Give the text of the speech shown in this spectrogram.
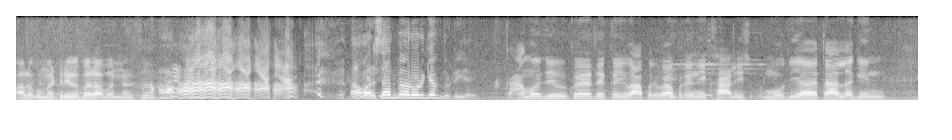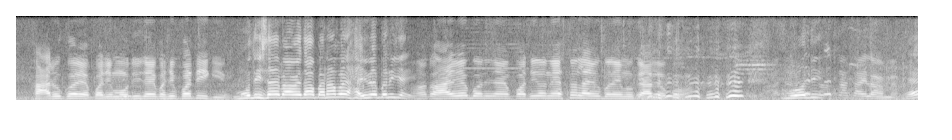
આ લોકો મટીરિયલ બરાબર નથી. આ વરસાદમાં રોડ કેમ તૂટી જાય? કામ જ એવું કરે છે કઈ વાપરે વાપરે નહીં. ખાલી મોદી આવે ત્યાં લગીન સારું કરે પછી મોદી જાય પછી પતી ગયું. મોદી સાહેબ આવે તો આ બનાવે હાઈવે બની જાય. હા તો હાઈવે બની જાય પછી તો નેશનલ હાઈવે બનાવી મૂકે આ લોકો. મોદી ચાલ્યા અમે હે?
